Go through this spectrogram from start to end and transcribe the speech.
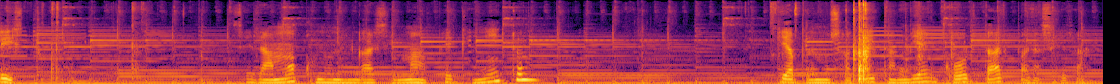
Listo. Cerramos con un engarce más pequeñito. Ya podemos aquí también cortar para cerrar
